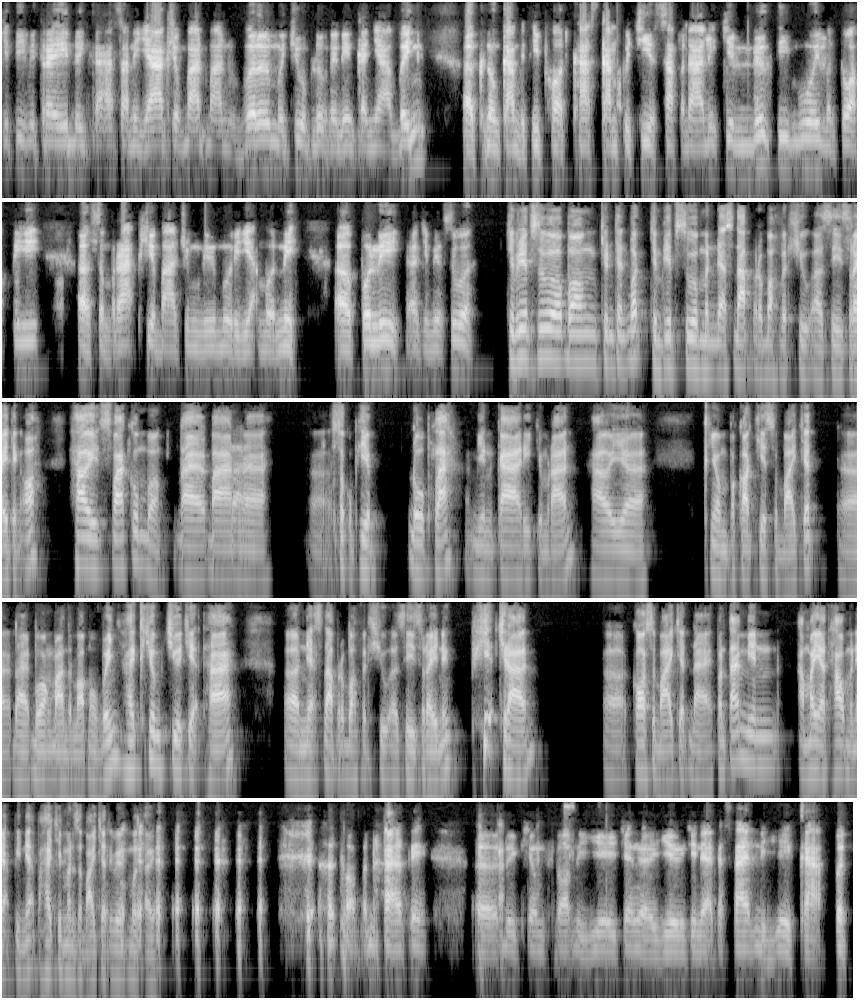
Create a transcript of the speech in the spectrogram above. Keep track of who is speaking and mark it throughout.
Speaker 1: ជាទីមេត្រីដោយការសន្យាខ្ញុំបាទបានវិលមកជួបលោកអ្នកនាងកញ្ញាវិញក្នុងកម្មវិធី podcast កម្ពុជាសប្តាហ៍នេះជាលើកទី1បន្ទាប់ពី សម្រាប់ព្យាបាលជំងឺមួយរយៈមុននេះប៉ូលីជំរាបសួរ
Speaker 2: ជំរាបសួរបងជុនច័ន្ទបុតជំរាបសួរមិត្តអ្នកស្ដាប់របស់វិទ្យុ LC ស្រីទាំងអស់ហើយស្វាគមន៍បងដែលបានសុខភាពដូរផ្លាស់មានការរីកចម្រើន ហើយខ្ញុំប្រកាសជាសប្បាយចិត្តដែលបងបានត្រឡប់មកវិញហើយខ្ញុំជឿជាក់ថា អ្នកស្ដាប់របស់វិទ្យុអេស៊ីសេរីនឹងភាកច្រើនក៏សប្បាយចិត្តដែរប៉ុន្តែមានអម័យអថោម្នាក់ពីរនាក់ប្រហែលជាមិនសប្បាយចិត្តវាមើលទៅ
Speaker 1: ធម្មតាទេអឺដូចខ្ញុំធ្លាប់និយាយអញ្ចឹងយើងជាអ្នកកសែតនិយាយការពិត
